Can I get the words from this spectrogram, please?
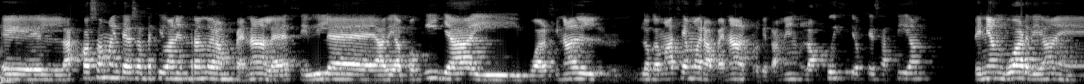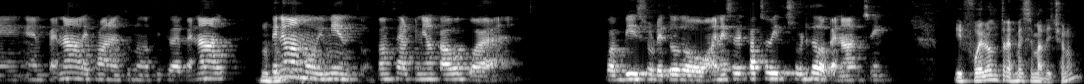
eh, las cosas más interesantes que iban entrando eran penales, civiles había poquillas y pues al final lo que más hacíamos era penal, porque también los juicios que se hacían tenían guardia en, penal, estaban en el turno de oficio de penal, tenían más movimiento. Entonces, al fin y al cabo, pues, pues vi sobre todo, en ese despacho vi sobre todo penal, sí. Y fueron tres meses, me has dicho, ¿no?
